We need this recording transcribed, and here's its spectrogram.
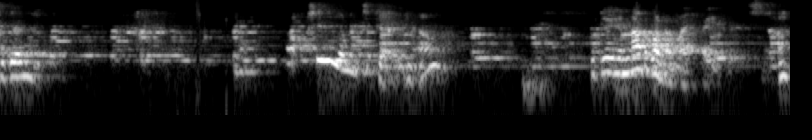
Not too long to go now. We're doing another one of my favourites now.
